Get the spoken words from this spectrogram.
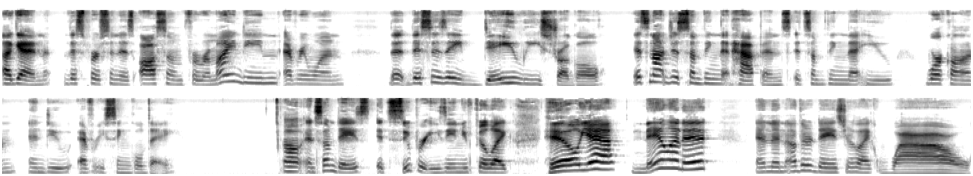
again, this person is awesome for reminding everyone that this is a daily struggle. It's not just something that happens, it's something that you work on and do every single day. Uh, and some days it's super easy and you feel like, hell yeah, nailing it. And then other days you're like, wow,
